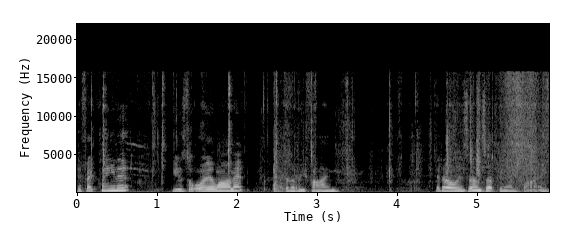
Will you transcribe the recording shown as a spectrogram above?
if I clean it, use the oil on it, it'll be fine. It always ends up being fine.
